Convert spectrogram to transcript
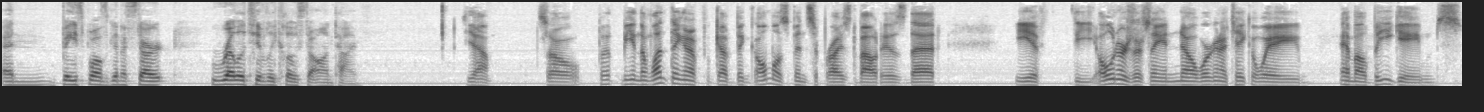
And baseball's going to start relatively close to on time. Yeah. So, but being the one thing I've, I've been almost been surprised about is that if the owners are saying no, we're going to take away MLB games,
